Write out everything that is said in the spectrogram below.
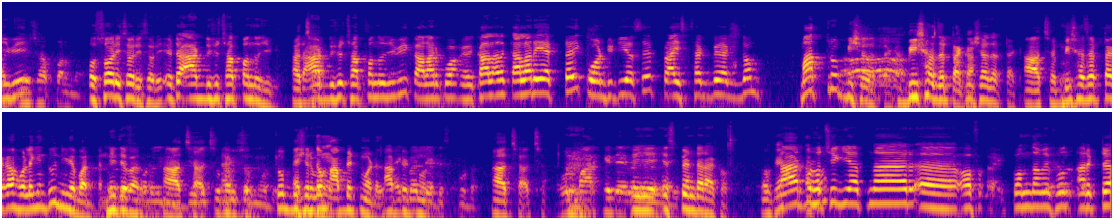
জিবি আঠাশ ও সরি সরি সরি এটা আট দুশো ছাপ্পান্ন জিবি আচ্ছা। আট দুশো ছাপ্পান্ন জিবি কালার কালার কালারে একটাই কোয়ান্টিটি আছে প্রাইস থাকবে একদম মাত্র বিশ হাজার টাকা। বিশ হাজার টাকা। বিশ হাজার টাকা। আচ্ছা বিশ হাজার টাকা হলে কিন্তু নিতে পারবেন। নিতে পারবেন। আচ্ছা আচ্ছা। চব্বিশের একদম আপডেট মডেল আপডেট আচ্ছা আচ্ছা। এই যে স্পেন্ডার রাখো। তারপর হচ্ছে কি আপনার আহ, কম দামে ফোন আরেকটা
